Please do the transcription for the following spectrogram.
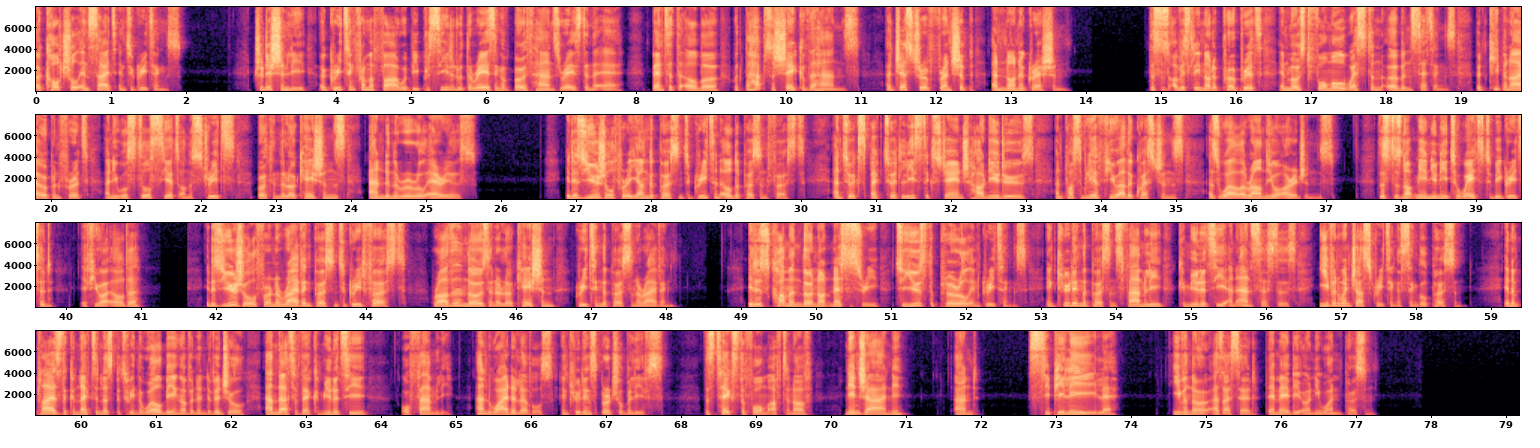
A cultural insight into greetings. Traditionally, a greeting from afar would be preceded with the raising of both hands raised in the air, bent at the elbow, with perhaps a shake of the hands, a gesture of friendship and non aggression. This is obviously not appropriate in most formal Western urban settings, but keep an eye open for it and you will still see it on the streets, both in the locations and in the rural areas. It is usual for a younger person to greet an elder person first, and to expect to at least exchange how do you do's and possibly a few other questions as well around your origins. This does not mean you need to wait to be greeted if you are elder. It is usual for an arriving person to greet first, rather than those in a location greeting the person arriving. It is common, though not necessary, to use the plural in greetings, including the person's family, community, and ancestors, even when just greeting a single person. It implies the connectedness between the well being of an individual and that of their community or family, and wider levels, including spiritual beliefs. This takes the form often of ninjani and siphilile, even though, as I said, there may be only one person.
